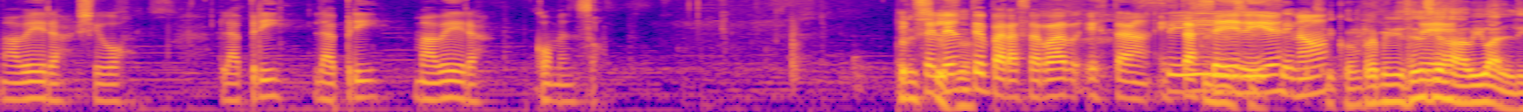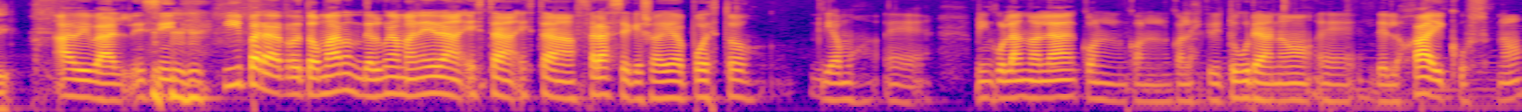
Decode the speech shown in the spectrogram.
mavera llegó. La pri, la pri, mavera comenzó. Precioso. Excelente para cerrar esta, Sí, esta sí, serie, sí. ¿no? sí, con reminiscencias De- a Vivaldi. A Vivaldi, sí. y para retomar de alguna manera esta, esta frase que yo había puesto, digamos, eh, vinculándola con, con- con la escritura ¿no? Eh, de los haikus, ¿no?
